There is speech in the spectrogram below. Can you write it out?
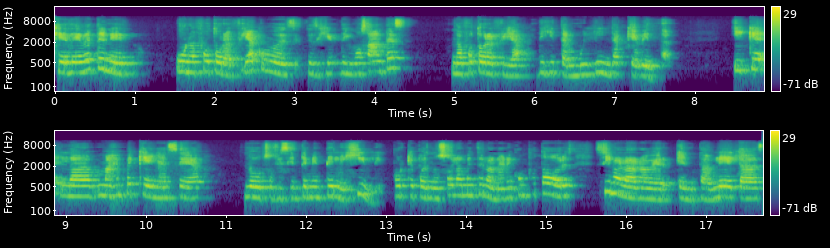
que debe tener una fotografía, como dijimos antes, una fotografía digital muy linda que venda y que la imagen pequeña sea lo suficientemente legible, porque pues no solamente lo van a ver en computadores, sino lo van a ver en tabletas,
